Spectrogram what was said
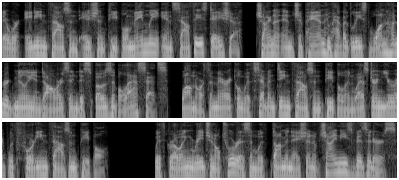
there were 18,000 Asian people mainly in Southeast Asia, China and Japan who have at least $100 million in disposable assets, while North America with 17,000 people and Western Europe with 14,000 people. With growing regional tourism with domination of Chinese visitors,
